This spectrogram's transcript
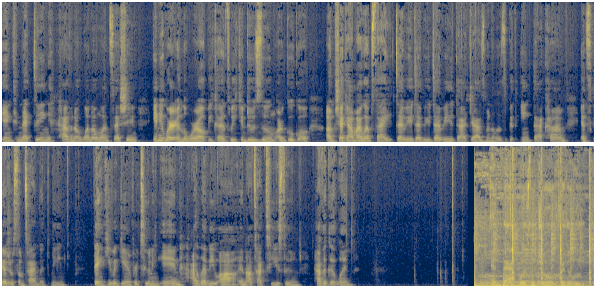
in connecting, having a one on one session anywhere in the world, because we can do Zoom or Google, um, check out my website, www.jasmineelizabethinc.com, and schedule some time with me. Thank you again for tuning in. I love you all, and I'll talk to you soon. Have a good one. And that was the jewel for the week.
